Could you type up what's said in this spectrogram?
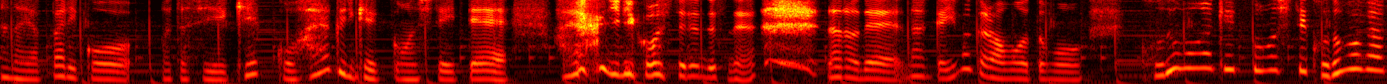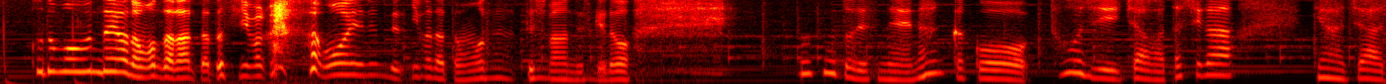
ただやっぱりこう私結構早くに結婚していて早くに離婚してるんですね。なのでなんか今から思うともう子供が結婚して子供が子供を産んだようなもんだなって私今から思えるんで今だと思ってしまうんですけど、そうするとですねなんかこう当時じゃあ私がいやじゃ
